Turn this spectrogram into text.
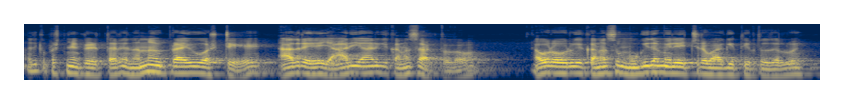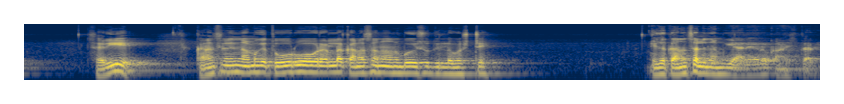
ಅದಕ್ಕೆ ಪ್ರಶ್ನೆ ಕೇಳ್ತಾರೆ, ನನ್ನ ಅಭಿಪ್ರಾಯವೂ ಅಷ್ಟೇ, ಆದರೆ ಯಾರ್ಯಾರಿಗೆ ಕನಸಾಗ್ತದೋ ಅವರವರಿಗೆ ಕನಸು ಮುಗಿದ ಮೇಲೆ ಎಚ್ಚರವಾಗಿ ತೀರ್ತದಲ್ವೇ? ಸರಿಯೇ, ಕನಸಿನಲ್ಲಿ ನಮಗೆ ತೋರುವವರೆಲ್ಲ ಕನಸನ್ನು ಅನುಭವಿಸುವುದಿಲ್ಲವಷ್ಟೇ? ಈಗ ಕನಸಲ್ಲಿ ನಮಗೆ ಯಾರ್ಯಾರೋ ಕಾಣಿಸ್ತಾರೆ.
